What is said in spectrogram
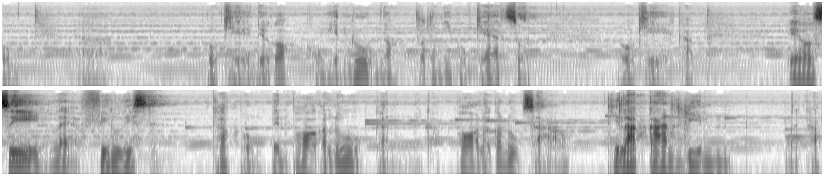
ผมอโอเค เดี๋ยวก็คงเห็นรูปเนาะเพราะตอนนี้ผมแคสสด โอเคครับเอลซี่และฟิลลิส ครับผมเป็นพ่อกับลูกกันนะครับ พ่อแล้วก็ลูกสาวที่รักการบินนะครับ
